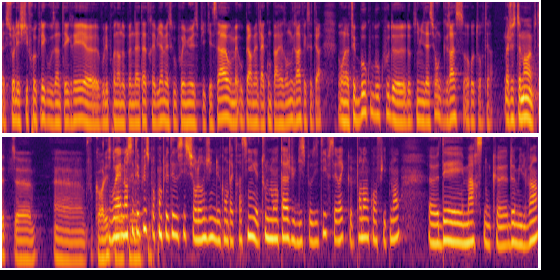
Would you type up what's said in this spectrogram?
Euh, sur les chiffres clés que vous intégrez, euh, vous les prenez en open data très bien, mais est-ce que vous pouvez mieux expliquer ça ou, ou permettre la comparaison de graphes, etc. Donc, on a fait beaucoup beaucoup d'optimisation grâce au retour terrain. Bah justement peut-être. Euh... Euh, ouais, non, c'était plus pour compléter aussi sur l'origine du contact tracing et tout le montage du dispositif. C'est vrai que pendant le confinement, euh, dès mars donc 2020, euh,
